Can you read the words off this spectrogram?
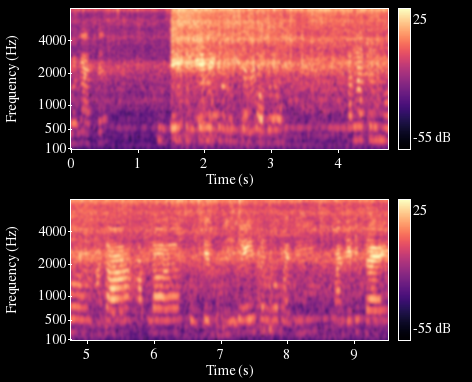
बघा असं. तुमच्या तुमच्या नाही तर तुमच्या स्वागत चला तर मग आता आपला प्रोसेस झालेली आहे. सर्व माझी मांडलेली फ्राय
